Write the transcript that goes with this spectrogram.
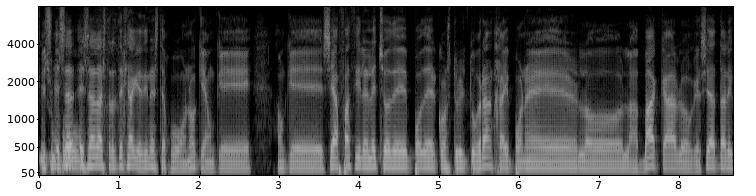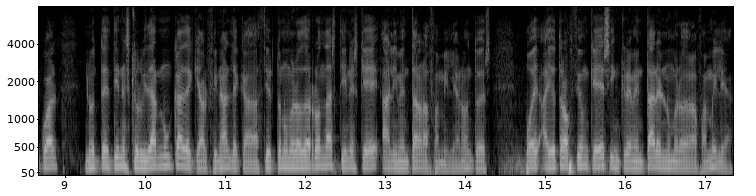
es esa, juego- esa es la estrategia que tiene este juego, ¿no? Que aunque, aunque sea fácil el hecho de poder construir tu granja y poner lo- las vacas, lo que sea, tal y cual, no te tienes que olvidar nunca de que al final de cada cierto número de rondas tienes que alimentar a la familia, ¿no? Entonces, puede- hay otra opción que es incrementar el número de la familia.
